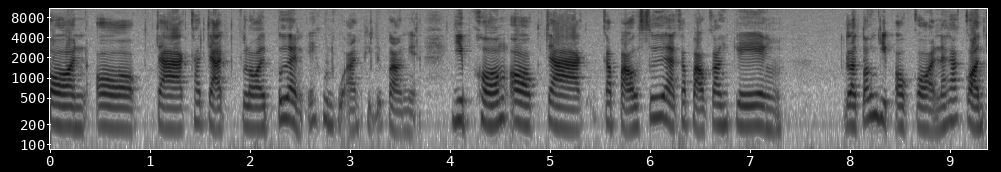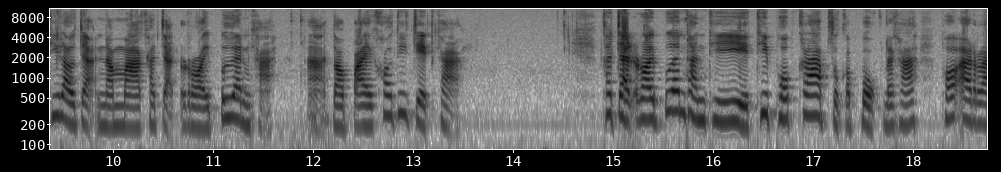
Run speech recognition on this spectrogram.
ก่อนออกจากขจัดรอยเปื้อนเอ๊ะคุณครูอ่านผิดหรือเปล่าเนี่ยหยิบของออกจากกระเป๋าเสื้อกระเป๋ากางเกง เราต้องหยิบออกก่อนนะคะ ก่อนที่เราจะนำมาขจัดรอยเปื้อนค่ะ ต่อไปข้อที่ 7 ค่ะ ขจัดรอยเปื้อนทันทีที่พบคราบสกปรกนะคะ เพราะอะไร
